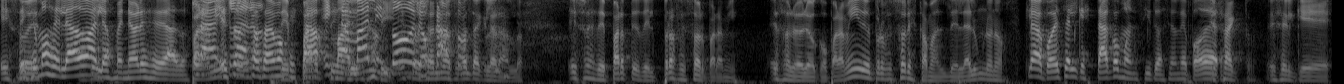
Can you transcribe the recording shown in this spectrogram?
eso Dejemos es de lado a los menores de edad. Para mí eso claro. ya sabemos de que está parte Está mal en sí, todos eso los ya no hace casos. falta aclararlo. Eso es de parte del profesor para mí. Eso es lo loco. Para mí del profesor está mal, del alumno no. Claro, porque es el que está como en situación de poder. Exacto. Es el que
